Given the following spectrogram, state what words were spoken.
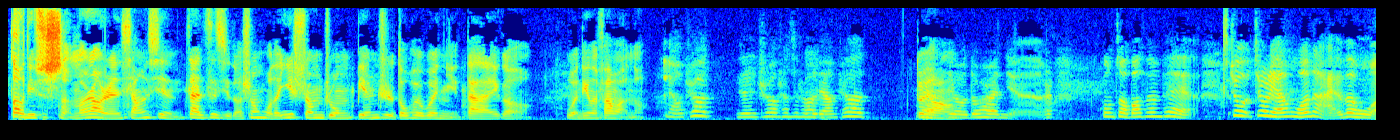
到底是什么让人相信，在自己的生活的一生中，编制都会为你带来一个稳定的饭碗呢？粮票，人知道上次说粮票，对啊，有多少年？工作包分配，就就连我奶问我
